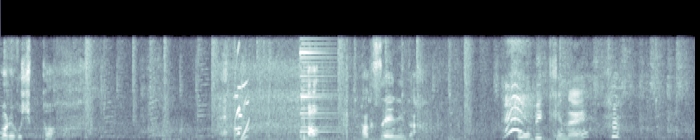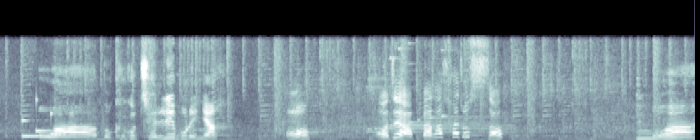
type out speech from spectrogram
삭제해버리고 싶어. 어, 박세인이다. 오비키네? 와, 너 그거 젤리볼이냐? 어. 어제 아빠가 사줬어. 와,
